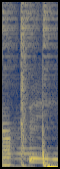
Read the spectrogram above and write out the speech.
happy.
